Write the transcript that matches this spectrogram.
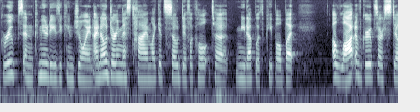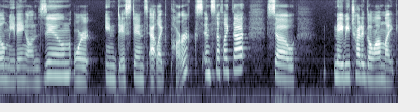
groups and communities you can join. I know during this time like it's so difficult to meet up with people but a lot of groups are still meeting on zoom or in distance at like parks and stuff like that. So maybe try to go on like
